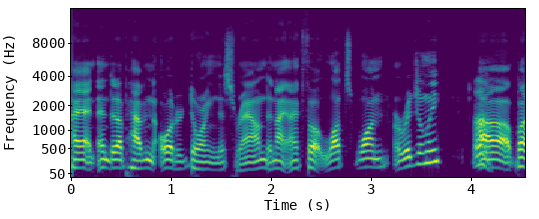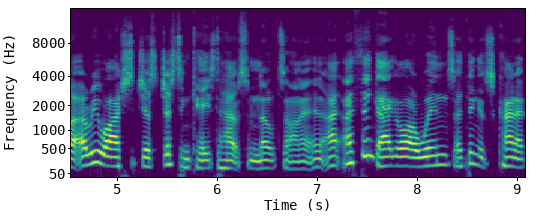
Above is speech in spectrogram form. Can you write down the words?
I ended up having to order during this round, and I, I thought Lutz won originally. Oh. Uh, but I rewatched it just just in case to have some notes on it, and I, I think Aguilar wins. I think it's kind of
